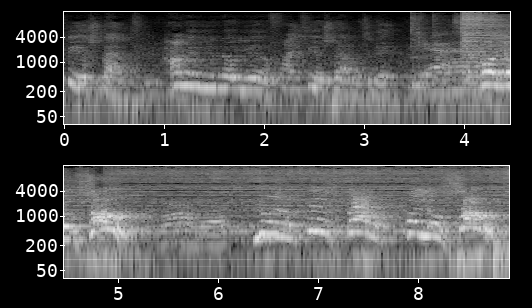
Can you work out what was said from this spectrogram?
fierce battle. How many of you know you're in a fight, fierce battle today? Yes. For your soul. You're in a fierce battle for your soul.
